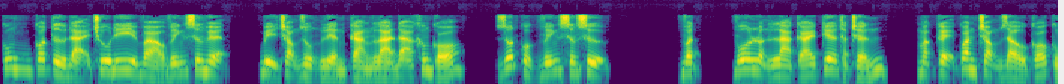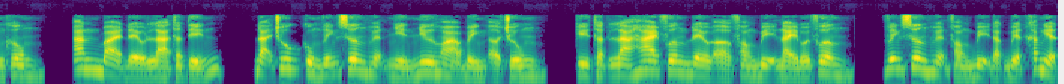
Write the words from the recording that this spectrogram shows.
cũng có từ Đại Chu đi vào Vĩnh Sương huyện, bị trọng dụng liền càng là đã không có, rốt cuộc Vĩnh Sương sự. Vật, vô luận là cái kia thật chấn, mặc kệ quan trọng giàu có cùng không, an bài đều là thân tín, Đại Chu cùng Vĩnh Sương huyện nhìn như hòa bình ở chung, kỳ thật là hai phương đều ở phòng bị này đối phương, vinh Sương huyện phòng bị đặc biệt khắc nghiệt.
